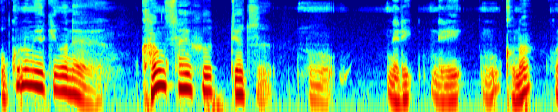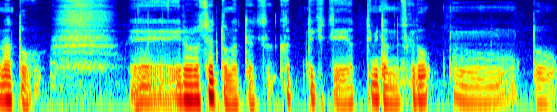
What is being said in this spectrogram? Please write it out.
お好み焼きがね関西風ってやつの練り練りん？粉？粉と、えーいろいろセットになったやつ買ってきてやってみたんですけどうんと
